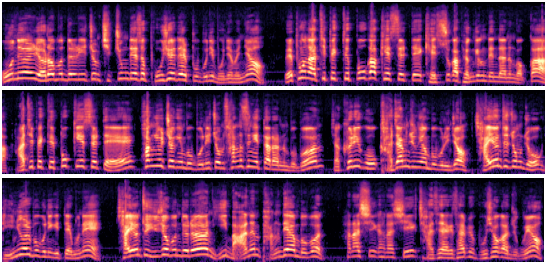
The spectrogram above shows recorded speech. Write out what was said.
오늘 여러분들이 좀 집중돼서 보셔야 될 부분이 뭐냐면요. 웨폰 아티팩트 뽀각했을 때 개수가 변경된다는 것과 아티팩트 뽑기 했을 때 확률적인 부분이 좀 상승했다라는 부분 자 그리고 가장 중요한 부분이죠 자이언트 종족 리뉴얼 부분이기 때문에 자이언트 유저분들은 이 많은 방대한 부분 하나씩 하나씩 자세하게 살펴보셔가지고요.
